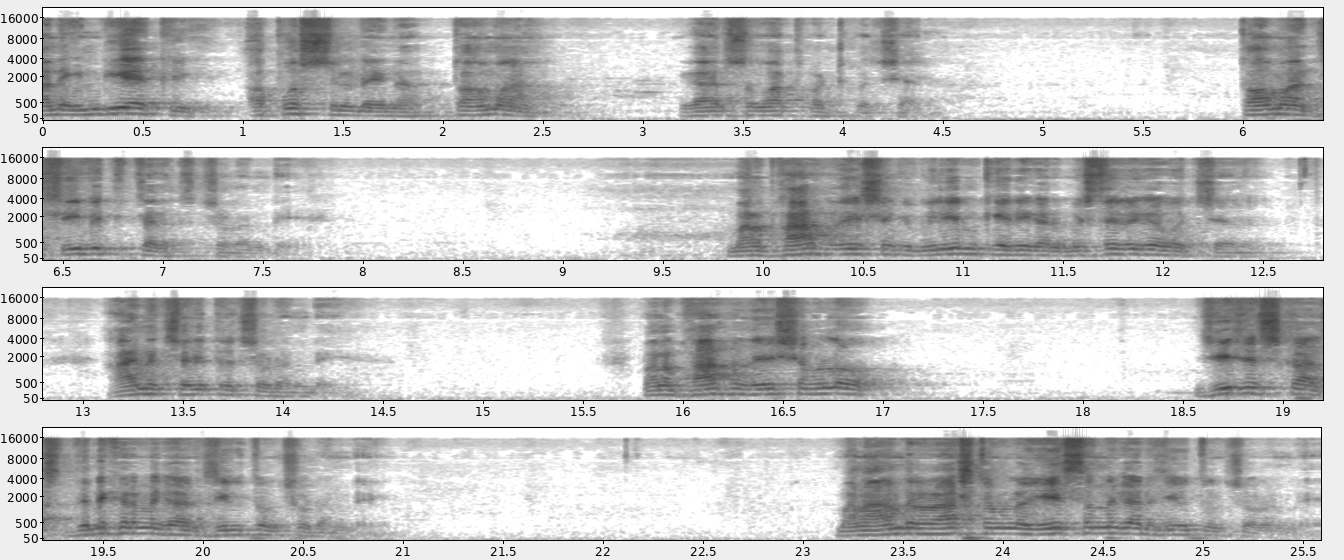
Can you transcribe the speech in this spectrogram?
మన ఇండియాకి అపోస్తులుడైన తోమా గారు సువార్త పట్టుకొచ్చారు. తోమా జీవిత చరిత్ర చూడండి. మన భారతదేశానికి విలియం కేరీ గారు మిస్టరీగా వచ్చారు. ఆయన చరిత్ర చూడండి. మన భారతదేశంలో జీసస్ కాల్స్ దినకరణ గారి జీవితం చూడండి. మన ఆంధ్ర రాష్ట్రంలో ఏసన్న గారి జీవితం చూడండి.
